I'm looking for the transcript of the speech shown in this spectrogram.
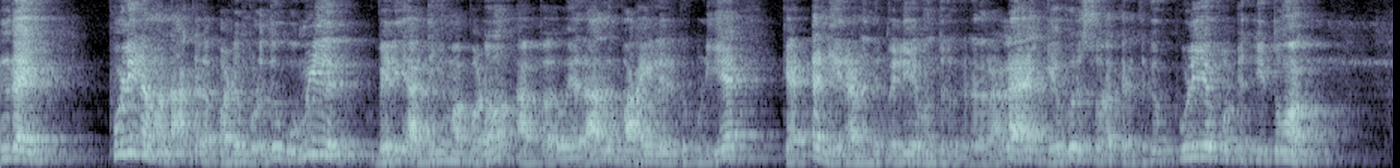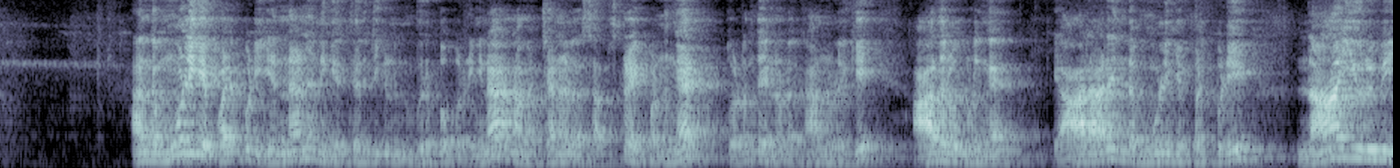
இந்த புளி நம்ம நாக்கில் படும் பொழுது உமிழ் வெளியே அதிகமாக படும். அப்போ ஏதாவது வாயில் இருக்கக்கூடிய கெட்ட நீரானது வெளியே வந்துடுங்கிறதுனால எவரு சுரக்கிறதுக்கு புளியை போட்டு தீத்துவோம். அந்த மூலிகை பல்பொடி என்னன்னு நீங்கள் தெரிஞ்சுக்கணும்னு விருப்பப்படுறீங்கன்னா நம்ம சேனலை சப்ஸ்கிரைப் பண்ணுங்கள் தொடர்ந்து என்னோட காணொலிக்கு ஆதரவு கொடுங்க. யார் யார் இந்த மூலிகை பல்பொடி நாயுருவி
